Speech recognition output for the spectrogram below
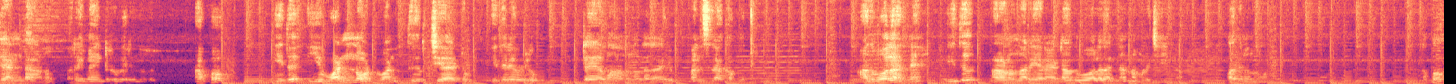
രണ്ടാണ് റിമൈൻഡർ വരുന്നത്. അപ്പോൾ ഇത് ഈ വൺ നോട്ട് വൺ തീർച്ചയായിട്ടും ഇതിലെ ഒരു ടേം ആണെന്നുള്ള കാര്യം മനസ്സിലാക്കാൻ പറ്റും. അതുപോലെ തന്നെ ഇത് ആണെന്ന് അറിയാനായിട്ട് അതുപോലെ തന്നെ നമ്മൾ ചെയ്യണം പതിനൊന്ന് കൊണ്ട്. അപ്പോൾ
